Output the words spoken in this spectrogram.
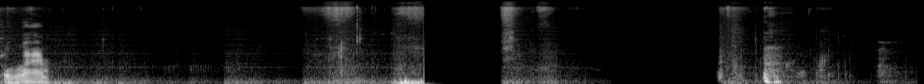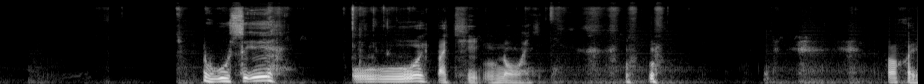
สวยงาม ดูสิโอ้ยปลาเข็งหน่อยพอข่อย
